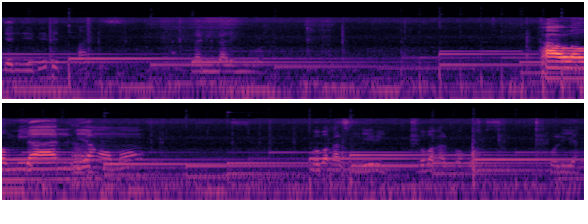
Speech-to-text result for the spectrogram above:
janji dia ditepati nggak ninggalin gua. Kalau mi dan dia ngomong gue bakal sendiri gue bakal fokus kuliah.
